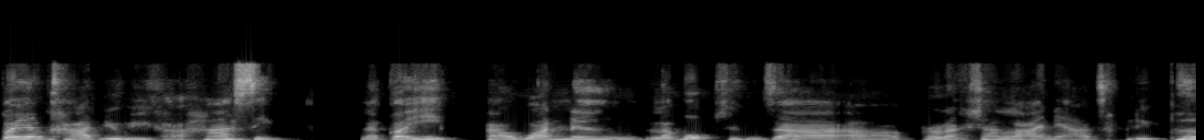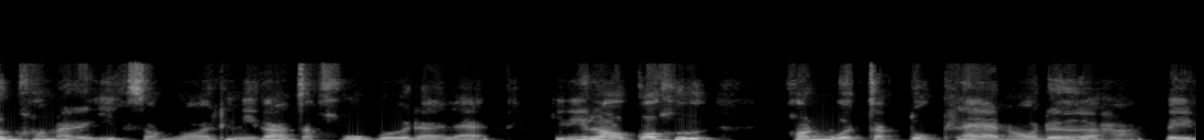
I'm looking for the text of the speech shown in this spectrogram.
ก็ยังขาดอยู่อีกค่ะห้าสิบแล้วก็อีกอ่าวันหนึ่งระบบถึงจะอ่า production line เนี่ยอาจจะผลิตเพิ่มเข้ามาได้อีกสองร้อยทีนี้ก็อาจจะ cover ได้แล้ว ทีนี้เราก็คือ convert จากตัว plan order อะค่ะ เป็น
